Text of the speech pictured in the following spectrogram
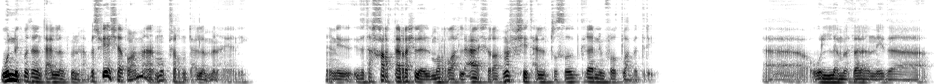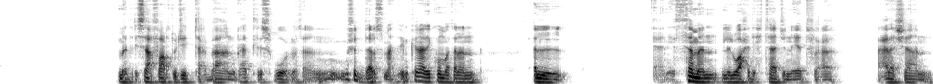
وإنك مثلا تعلمت منها. بس في أشياء طبعا ما مو بشرط نتعلم منها يعني. يعني إذا تأخرت عن الرحلة للمرة العاشرة ما في شيء تعلمته صدق غير إني المفروض أطلع بدري. آه، ولا مثلا إذا ما أدري سافرت وجيت تعبان وقعدت أسبوع مثلا وش الدرس ما أدري يمكن هذا يكون مثلا ال يعني الثمن اللي الواحد يحتاج إنه يدفعه علشان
